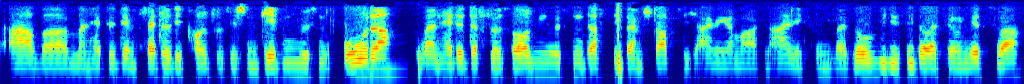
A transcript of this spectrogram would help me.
aber man hätte dem Vettel die Pole Position geben müssen oder man hätte dafür sorgen müssen, dass die beim Start sich einigermaßen einig sind. Weil so wie die Situation jetzt war,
